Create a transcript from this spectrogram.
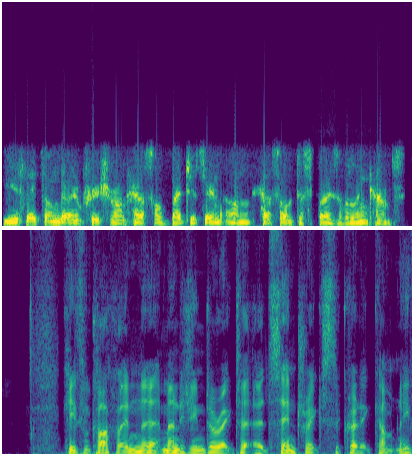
yes, that's ongoing pressure on household budgets and on household disposable incomes. Keith McLaughlin, uh, Managing Director at Centrix, the credit company.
